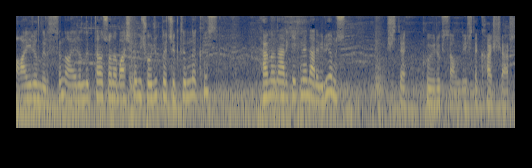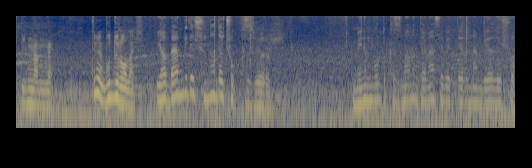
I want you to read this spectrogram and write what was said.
Ayrılırsın. Ayrıldıktan sonra başka bir çocukla çıktığında kız hemen erkek ne der biliyor musun? İşte kuyruk sallıyor işte kaşar bilmem ne. Değil mi? Budur olay. Ya ben bir de şuna da çok kızıyorum. Benim burada kızmamın temel sebeplerinden biri de şu.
